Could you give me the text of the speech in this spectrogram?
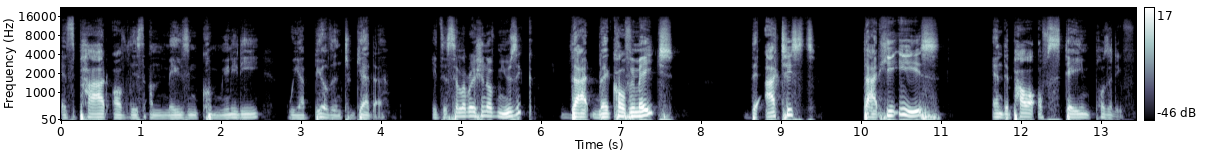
it's part of this amazing community we are building together. It's a celebration of music that Black Coffee makes, the artist that he is, and the power of staying positive,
